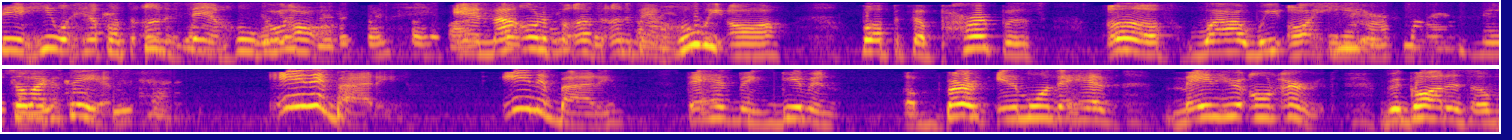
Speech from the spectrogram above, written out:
then he will help us to understand who we are. And not only for us to understand who we are, but the purpose of why we are here. So like I said, anybody, anybody that has been given a birth, anyone that has made here on earth, regardless of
